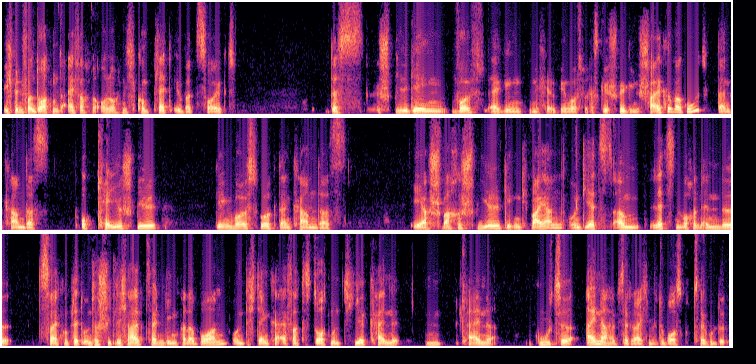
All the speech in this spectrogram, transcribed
ich bin von Dortmund einfach auch noch nicht komplett überzeugt. Das Spiel gegen Wolf, äh, gegen, nicht gegen Wolfsburg, das Spiel gegen Schalke war gut. Dann kam das okaye Spiel gegen Wolfsburg. Dann kam das eher schwache Spiel gegen Bayern und jetzt am letzten Wochenende zwei komplett unterschiedliche Halbzeiten gegen Paderborn. Und ich denke einfach, dass Dortmund hier keine, keine gute eine Halbzeit reichen wird. Du brauchst zwei gute,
